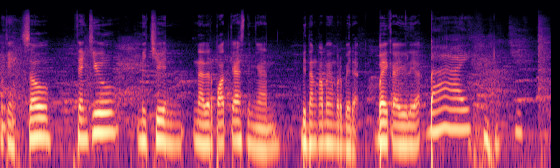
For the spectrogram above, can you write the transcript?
Oke, so thank you. Meet you in another podcast dengan bintang tamu yang berbeda. Bye Kak Yulia. Bye.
